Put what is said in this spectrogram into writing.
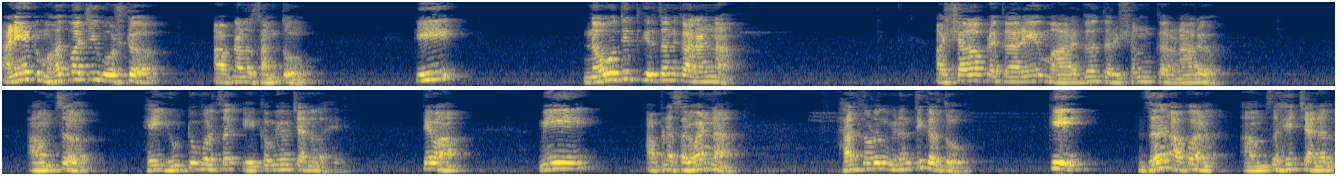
आणि एक महत्वाची गोष्ट आपणाला सांगतो की नवोदित कीर्तनकारांना अशा प्रकारे मार्गदर्शन करणारं आमचं हे युट्यूबवरचं एकमेव चॅनल आहे. तेव्हा मी आपणा सर्वांना हात जोडून विनंती करतो की जर आपण आमचं हे चॅनल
